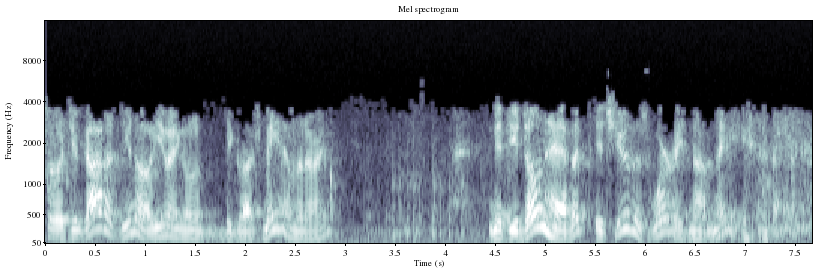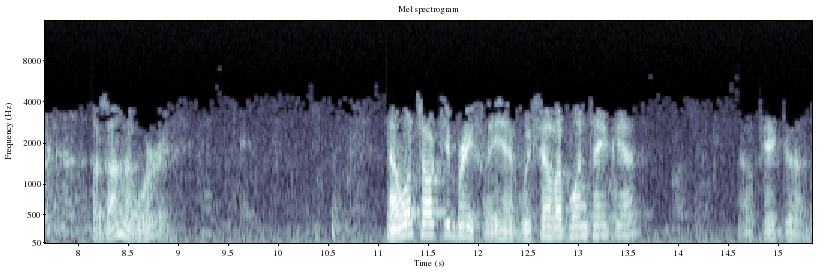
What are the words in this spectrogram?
So if you got it, you know, you ain't going to begrudge me having it, are you? And if you don't have it, it's you that's worried, not me. Because I'm not worried. Now, I want to talk to you briefly. Have we filled up one tape yet? Okay, good.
